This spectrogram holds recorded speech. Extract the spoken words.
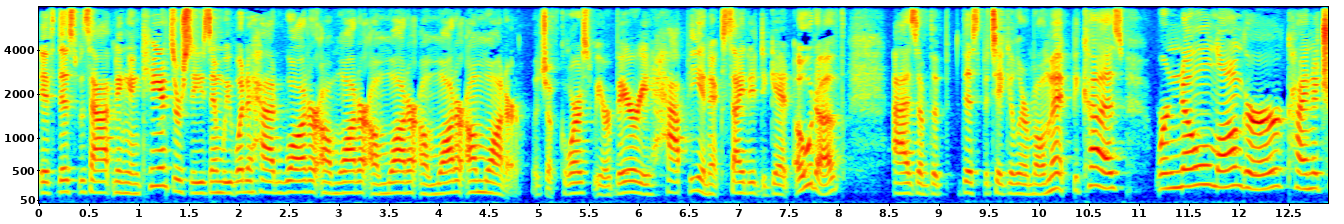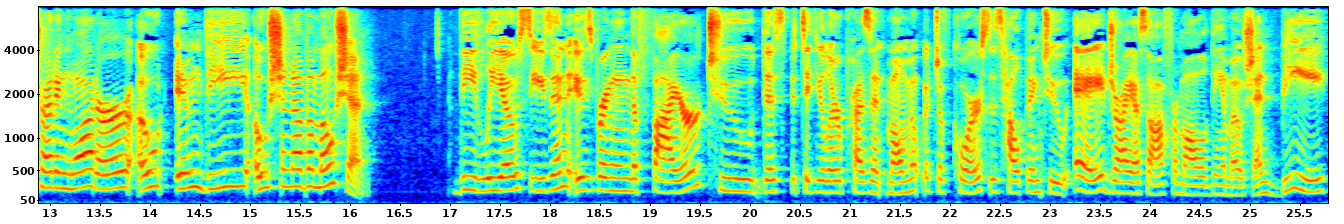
if this was happening in cancer season, we would have had water on water on water on water on water, which of course we are very happy and excited to get out of as of the, this particular moment because we're no longer kind of treading water out in the ocean of emotion. The Leo season is bringing the fire to this particular present moment, which of course is helping to A, dry us off from all of the emotion, B,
